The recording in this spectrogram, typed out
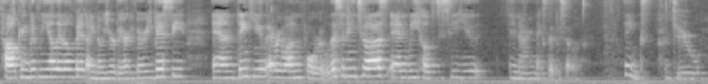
talking with me a little bit. I know you're very very busy. And thank you everyone for listening to us and we hope to see you in our next episode. Thanks. Thank you.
